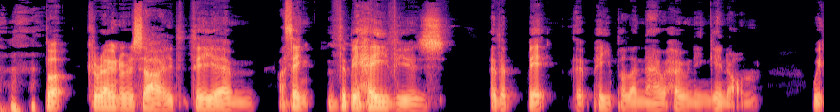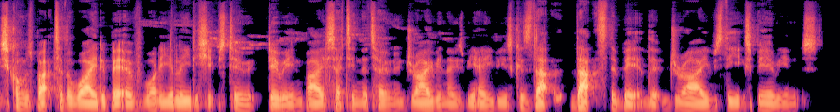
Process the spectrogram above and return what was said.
but Corona aside, the um, I think the behaviours are the bit that people are now honing in on, which comes back to the wider bit of what are your leaderships to, doing by setting the tone and driving those behaviours, because that that's the bit that drives the experience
